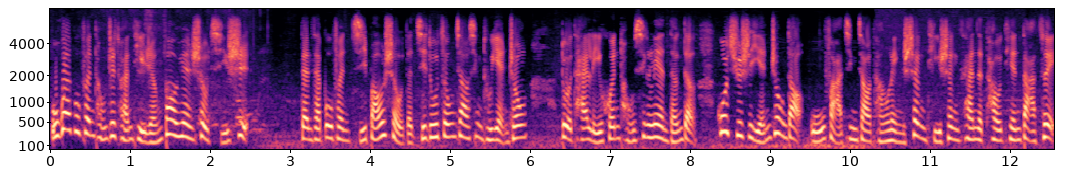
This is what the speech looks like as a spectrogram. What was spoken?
无怪部分同志团体仍抱怨受歧视。但在部分极保守的基督宗教信徒眼中，堕胎、离婚、同性恋等等，过去是严重到无法进教堂领圣体圣餐的滔天大罪。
